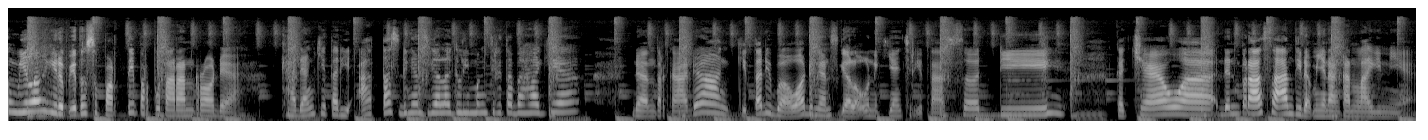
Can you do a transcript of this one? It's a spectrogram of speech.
yang bilang hidup itu seperti perputaran roda. Kadang kita di atas dengan segala gelimang cerita bahagia, dan terkadang kita dibawa dengan segala uniknya cerita sedih, kecewa, dan perasaan tidak menyenangkan lainnya.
